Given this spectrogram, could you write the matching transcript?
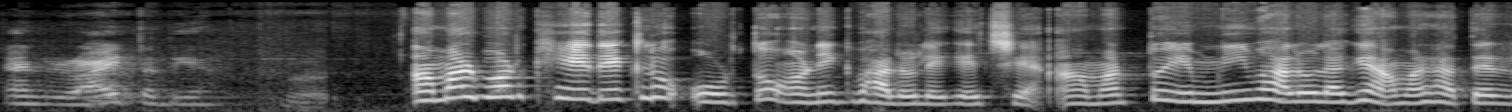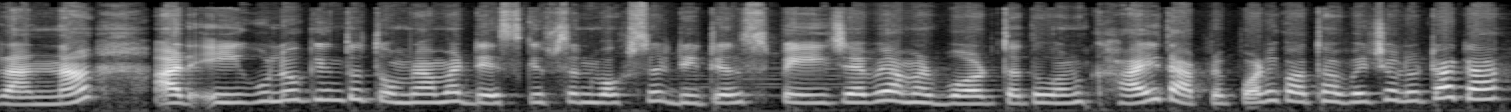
অ্যান্ড রাইটা দিয়ে। আমার বর খেয়ে দেখল, ওর তো অনেক ভালো লেগেছে। আমার তো এমনিই ভালো লাগে আমার হাতের রান্না। আর এইগুলো কিন্তু তোমরা আমার ডেসক্রিপশন বক্সের ডিটেলস পেয়ে যাবে। আমার বর তখন খাই তারপরে পরে কথা হবে। চলো, টাটা।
